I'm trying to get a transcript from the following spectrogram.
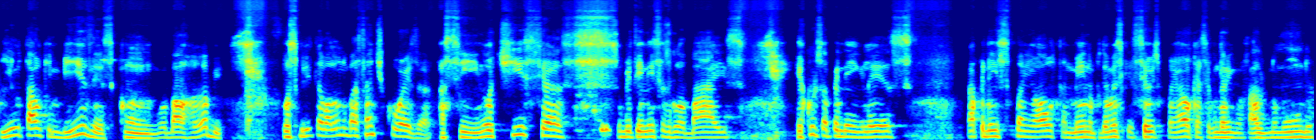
E o Talking Business com o Global Hub possibilita ao aluno bastante coisa, assim, notícias sobre tendências globais, recursos para aprender inglês, aprender espanhol também, não podemos esquecer o espanhol, que é a segunda língua falada no mundo,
